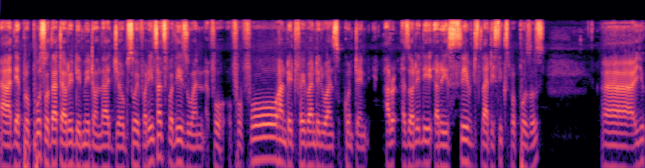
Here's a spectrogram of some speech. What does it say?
uh, the proposal that I already made on that job. So for instance for this one for for 400 500 ones content has already received 36 proposals uh, you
